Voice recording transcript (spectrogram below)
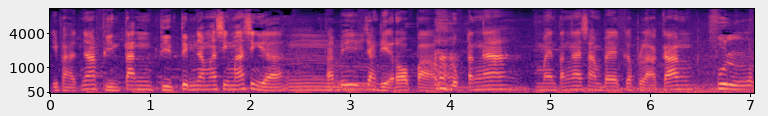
ibaratnya bintang di timnya masing-masing ya. Hmm. Tapi yang di Eropa untuk tengah main tengah sampai ke belakang full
